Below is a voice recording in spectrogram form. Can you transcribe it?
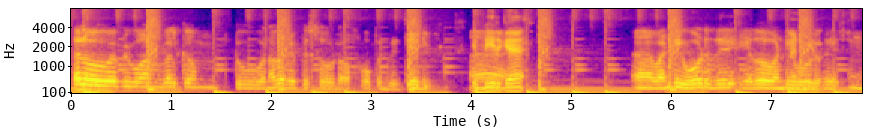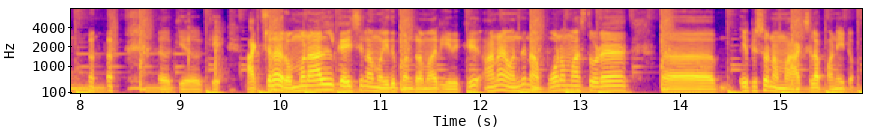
Hello everyone welcome to another episode of open with JD எப்படி இருக்க? வண்டி ஓடுது. ஏதோ வண்டி ஓடுது. ஓகே ஓகே. ஆக்சுவலாக ரொம்ப நாள் கழிச்சு நம்ம இது பண்ணுற மாதிரி இருக்கு. ஆனால் வந்து நான் போன மாதத்தோட எபிசோட் நம்ம ஆக்சுவலாக பண்ணிட்டோம்.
